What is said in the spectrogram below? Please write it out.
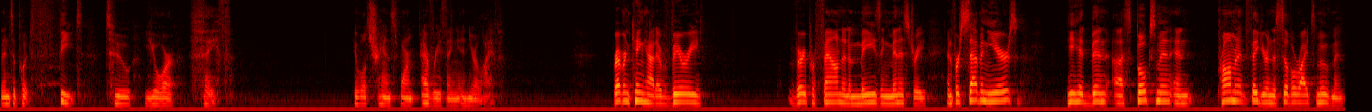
than to put feet to your faith. It will transform everything in your life. Reverend King had a very, very profound and amazing ministry. And for seven years, he had been a spokesman and prominent figure in the civil rights movement.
